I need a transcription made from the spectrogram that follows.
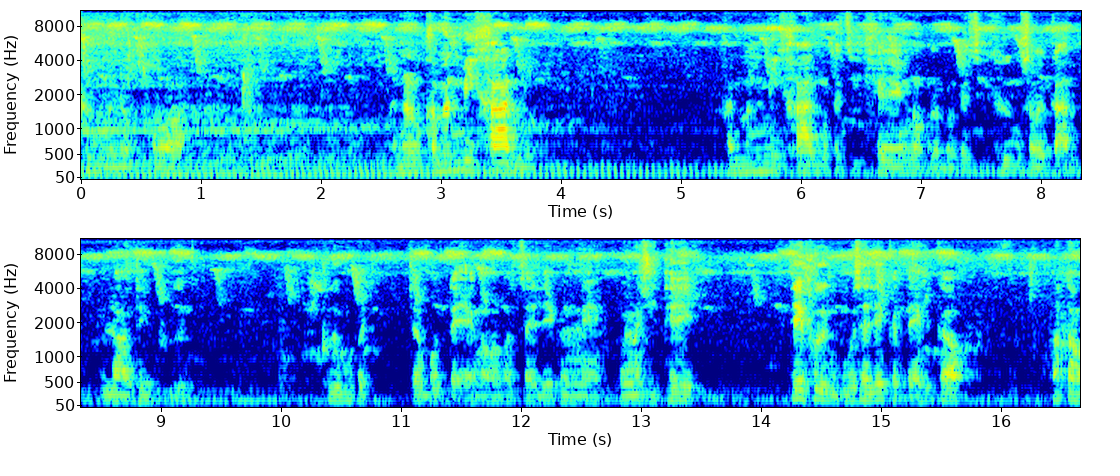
ครึ่งเลยเนาะเพราะว่าอันนั้นคันมันมีข้านคันมันมีข้านมันก็สิแข็งเนาะแล้วมันก็สิครึ่งซอยกันเวลาเทพื้นพื้นมันก็จะบ่แตกเนาะมันก็ใส่เล็กนั่นแน่ไว้มันสิเทเทพื้นกูใส่เล็กก็แตกคือเก่ามันต้อง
